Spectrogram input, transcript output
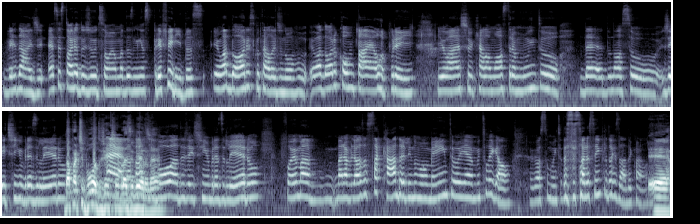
Verdade. Essa história do Judson é uma das minhas preferidas. Eu adoro escutá-la de novo. Eu adoro contar ela por aí. Eu acho que ela mostra muito de, do nosso jeitinho brasileiro. Da parte boa do jeitinho é, brasileiro, da parte né? boa do jeitinho brasileiro foi uma maravilhosa sacada ali no momento e é muito legal. Eu gosto muito dessa história, sempre dou risada com ela. É,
